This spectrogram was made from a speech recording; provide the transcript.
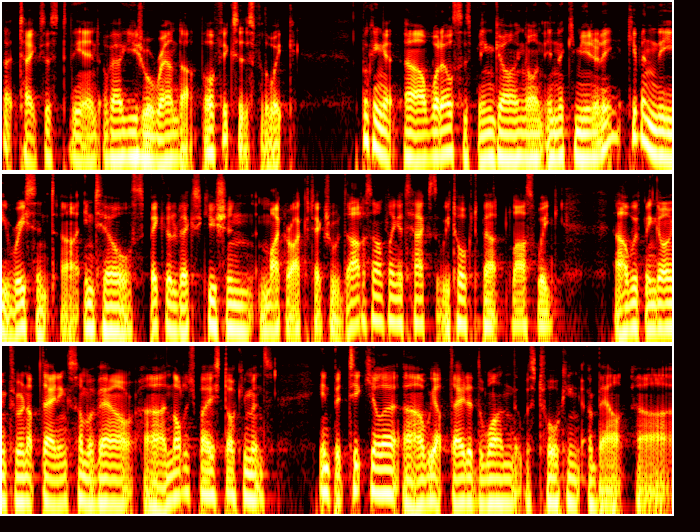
that takes us to the end of our usual roundup of fixes for the week. Looking at uh, what else has been going on in the community, given the recent uh, Intel speculative execution microarchitectural data sampling attacks that we talked about last week, uh, we've been going through and updating some of our uh, knowledge base documents in particular, uh, we updated the one that was talking about uh,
